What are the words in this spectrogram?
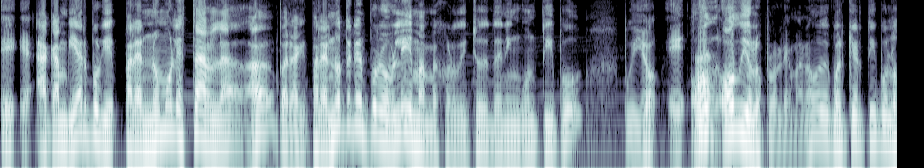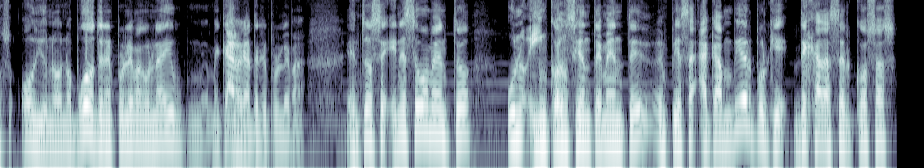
eh, eh, a cambiar porque para no molestarla, ¿ah? para, para no tener problemas, mejor dicho, de ningún tipo, porque yo eh, odio los problemas, ¿no? De cualquier tipo los odio, no, no puedo tener problemas con nadie, me carga tener problemas. Entonces, en ese momento, uno inconscientemente empieza a cambiar porque deja de hacer cosas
